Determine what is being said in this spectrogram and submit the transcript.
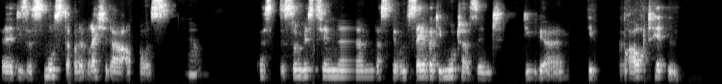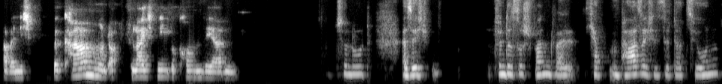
äh, dieses Muster oder breche da aus. Ja. Das ist so ein bisschen, äh, dass wir uns selber die Mutter sind, die wir, die wir gebraucht hätten, aber nicht bekamen und auch vielleicht nie bekommen werden. Absolut. Also ich finde das so spannend, weil ich habe ein paar solche Situationen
